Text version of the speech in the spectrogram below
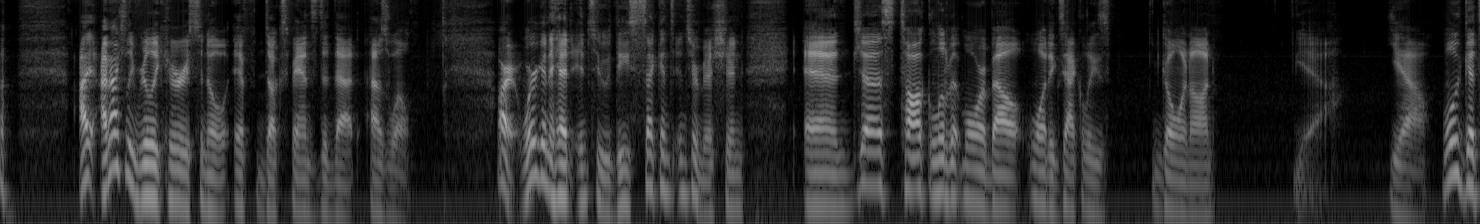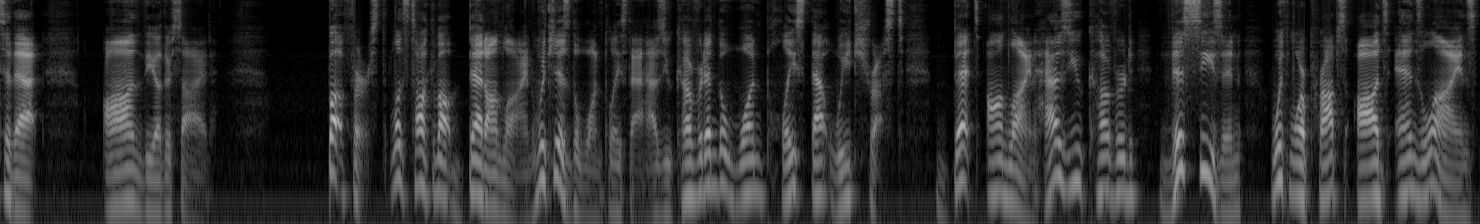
I, I'm actually really curious to know if Ducks fans did that as well. All right, we're going to head into the second intermission and just talk a little bit more about what exactly is going on. Yeah, yeah, we'll get to that on the other side. But first, let's talk about Bet Online, which is the one place that has you covered and the one place that we trust. Bet Online has you covered this season with more props, odds, and lines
